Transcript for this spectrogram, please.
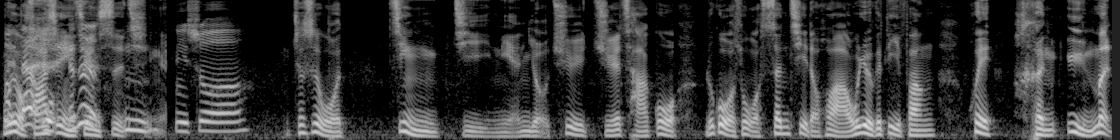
我有 发现一件事情、欸，你说，就是我近几年有去觉察过，如果我说我生气的话，我有一个地方会很郁闷，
